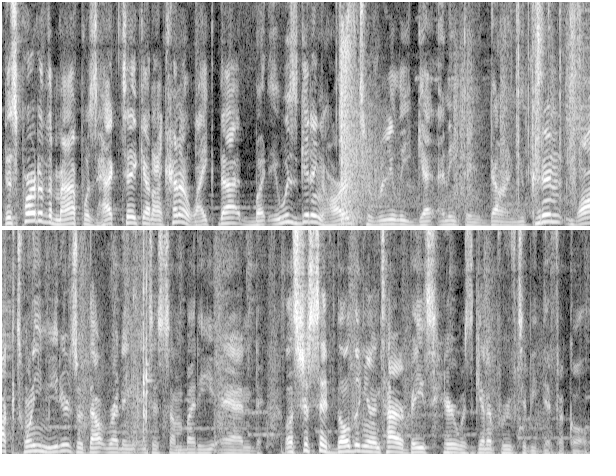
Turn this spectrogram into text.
This part of the map was hectic and I kind of liked that, but it was getting hard to really get anything done. You couldn't walk 20 meters without running into somebody and let's just say building an entire base here was gonna prove to be difficult.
